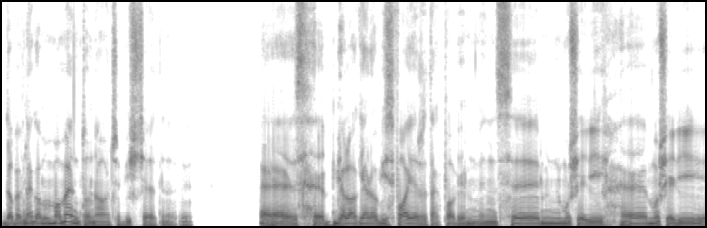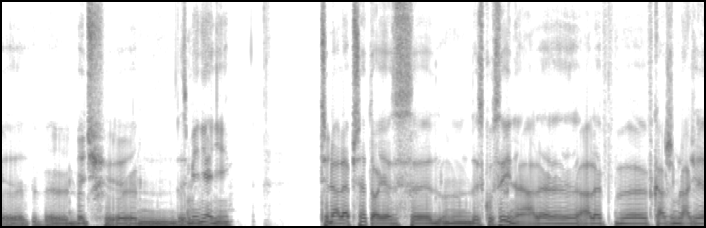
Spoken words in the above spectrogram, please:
do pewnego momentu. No, oczywiście e, biologia robi swoje, że tak powiem, więc e, musieli, e, musieli być zmienieni. Czy na lepsze to jest dyskusyjne, ale, ale w, w każdym razie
